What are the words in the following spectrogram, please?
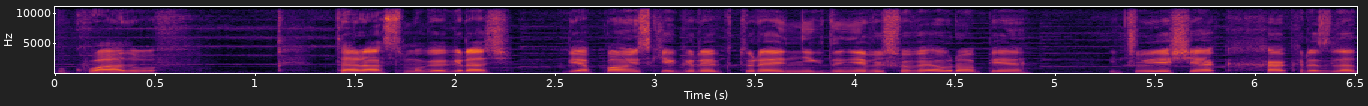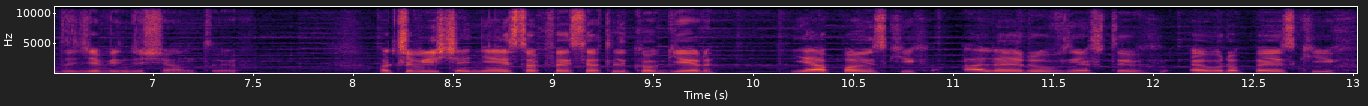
układów. Teraz mogę grać japońskie gry, które nigdy nie wyszły w Europie i czuję się jak haker z lat 90. Oczywiście nie jest to kwestia tylko gier japońskich, ale również tych europejskich,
